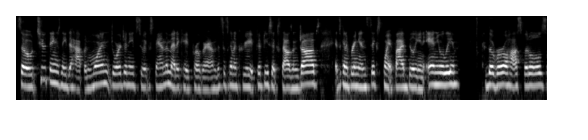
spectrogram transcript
So two things need to happen. One, Georgia needs to expand the Medicaid program. This is going to create 56,000 jobs. It's going to bring in 6.5 billion annually. The rural hospitals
